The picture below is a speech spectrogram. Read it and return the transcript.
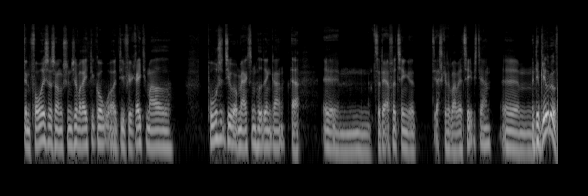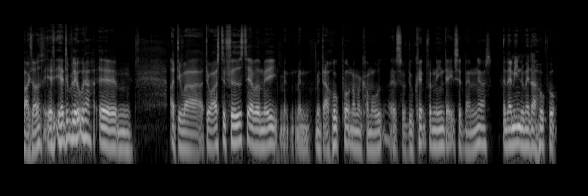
den forrige sæson synes jeg var rigtig god, og de fik rigtig meget positiv opmærksomhed dengang. Ja. Øhm, så derfor tænkte jeg, jeg skal da bare være tv-stjerne. Øhm, Men det blev du jo faktisk også. Ja, ja det blev jeg. Øhm, og det var, det var også det fedeste, jeg har været med i, men, men, men der er hug på, når man kommer ud. Altså, du er kendt fra den ene dag til den anden også. Hvad mener du med, der er hug på?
